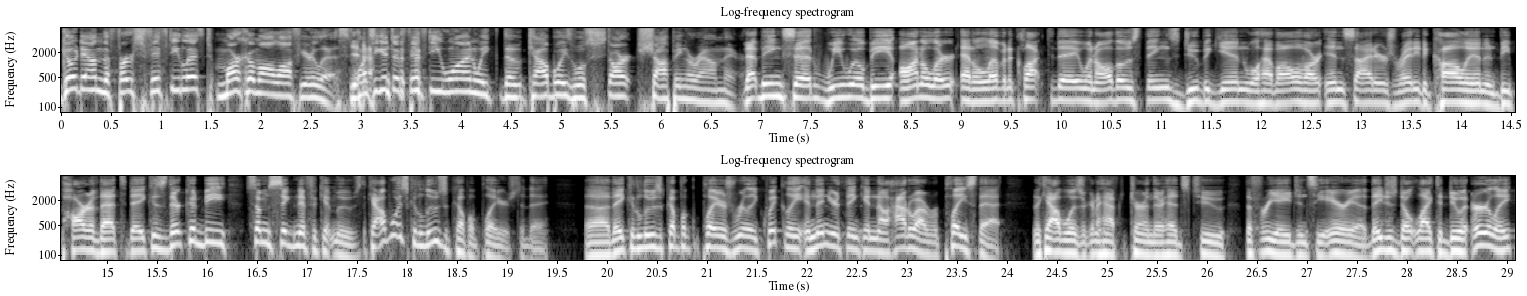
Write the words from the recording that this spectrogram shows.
go down the first 50 list, mark them all off your list. Yeah. Once you get to 51, we the Cowboys will start shopping around there. That being said, we will be on alert at 11 o'clock today when all those things do begin. We'll have all of our insiders ready to call in and be part of that today because there could be some significant moves. The Cowboys could lose a couple players today. Uh, they could lose a couple players really quickly, and then you're thinking, now, how do I replace that? The Cowboys are going to have to turn their heads to the free agency area. They just don't like to do it early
